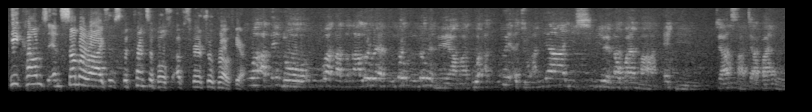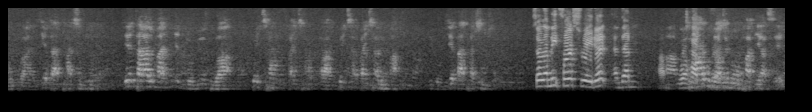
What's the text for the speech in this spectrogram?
he comes and summarizes the principles of spiritual growth here. So let me first read it and then um, we'll have it.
